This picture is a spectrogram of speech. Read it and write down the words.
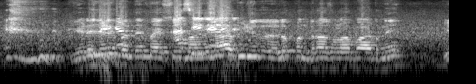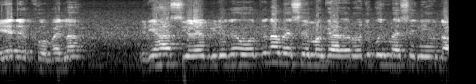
ਜਿਹੜੇ ਠੀਕ ਜਿਹੜੇ ਹੈ। ਬੰਦੇ ਮੈਸੇਜ ਅਸੀਂ ਮੰਗਦੇ ਆ ਜਿਹੜੇ- ਵੀਡੀਓ ਤੋਂ ਲੈ ਲਓ 15 16 ਪਾਰਟ ਨੇ। ਇਹ ਦੇਖੋ ਪਹਿਲਾਂ। ਜਿਹੜੀ ਹਾਸੀ ਵਾਲੀ ਵੀਡੀਓ ਤੇ ਉਹ ਤੇ ਨਾ ਮੈਸੇਜ ਮੰਗਿਆ ਕਰੋ ਉਹ 'ਚ ਕੋਈ ਮੈਸੇਜ ਨਹੀਂ ਹੁੰਦਾ।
